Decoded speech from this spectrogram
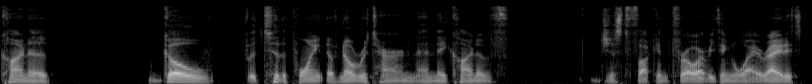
kind of go to the point of no return and they kind of just fucking throw everything away, right? It's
